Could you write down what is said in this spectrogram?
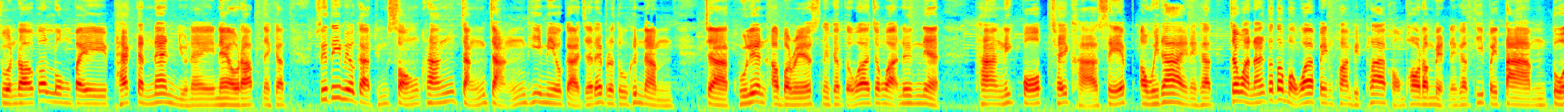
ส่วนเราก็ลงไปแพ็กกันแน่นอยู่ในแนวรับนะครับซิตี้มีโอกาสถึง 2 ครั้งจังๆ ที่มีโอกาสจะได้ประตูขึ้นนำจากคูเลียนอัลบาเรสนะครับแต่ว่าจังหวะหนึ่งเนี่ยทางนิกป๊ปใช้ขาเซฟเอาไว้ได้นะครับจังหวะนั้นก็ต้องบอกว่าเป็นความผิดพลาดของพอลดัมเมตนะครับที่ไปตามตัว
